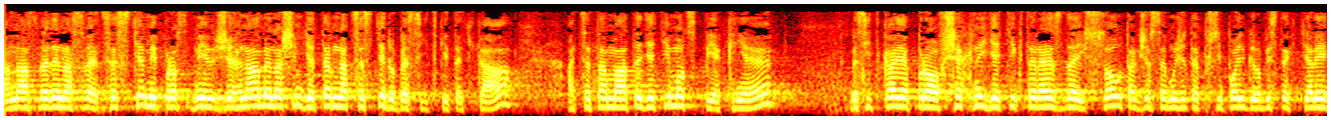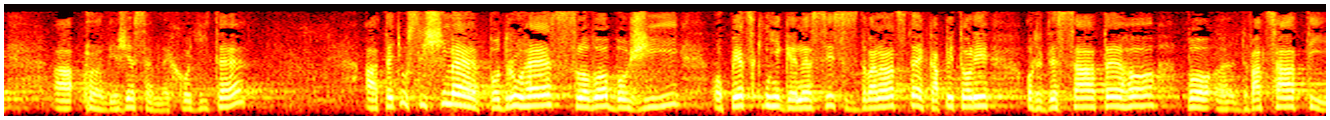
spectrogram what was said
Pán nás vede na své cestě, my, pros, my žehnáme našim dětem na cestě do besídky teďka, ať se tam máte děti moc pěkně. Besídka je pro všechny děti, které zde jsou, takže se můžete připojit, kdo byste chtěli a běžně sem nechodíte. A teď uslyšíme po druhé slovo Boží, opět z knihy Genesis z 12. kapitoly od 10. po 20.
